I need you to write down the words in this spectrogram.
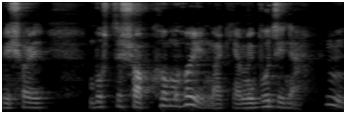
বিষয় বুঝতে সক্ষম হই নাকি আমি বুঝি না? হুম,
